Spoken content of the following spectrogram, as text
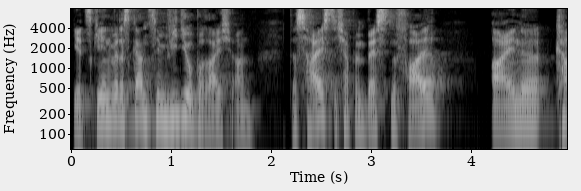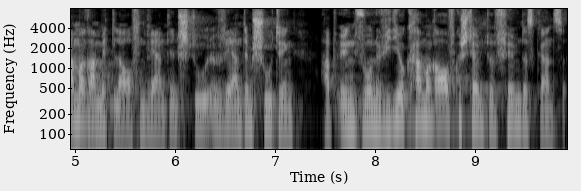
Jetzt gehen wir das Ganze im Videobereich an. Das heißt, ich habe im besten Fall eine Kamera mitlaufen während dem, Stu während dem Shooting habe irgendwo eine Videokamera aufgestellt und film das Ganze.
